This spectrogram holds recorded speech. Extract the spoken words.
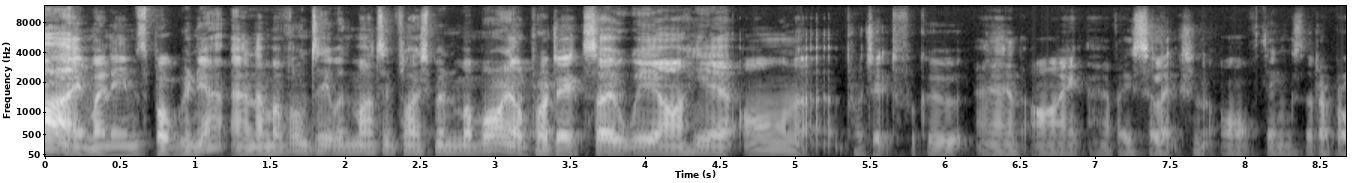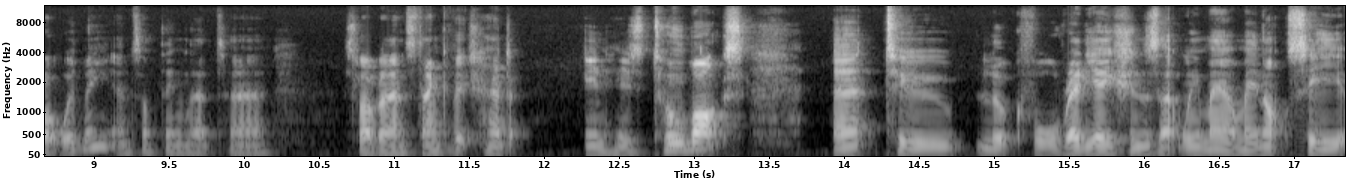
Hi, my name's Bob Greenyer and I'm a volunteer with Martin Fleischmann Memorial Project. So we are here on uh, Project Fuku and I have a selection of things that I brought with me and something that uh, Slobodan Stankovic had in his toolbox uh, to look for radiations that we may or may not see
